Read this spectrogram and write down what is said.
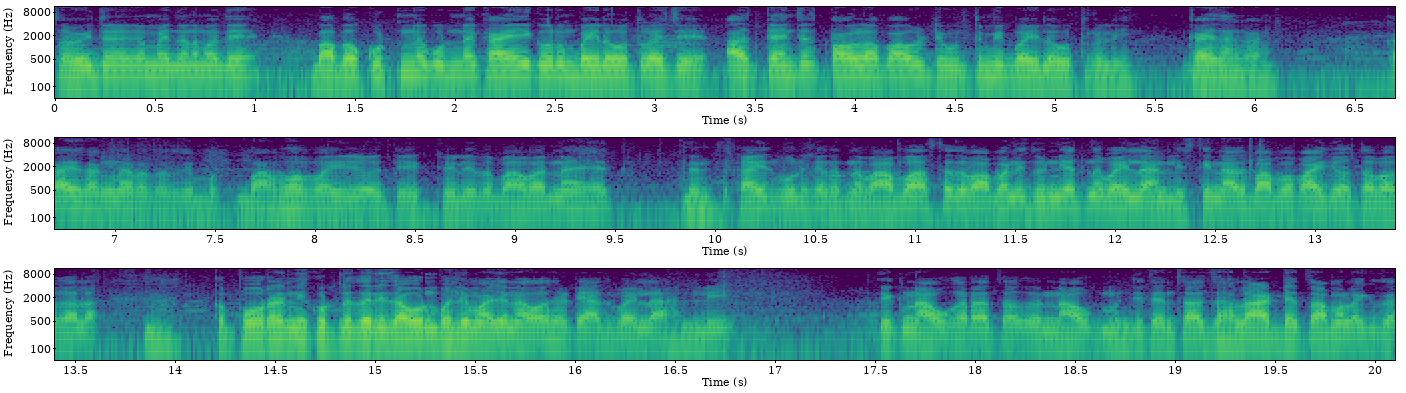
संविधानाच्या मैदानामध्ये बाबा कुठं ना कुठं काही करून बैल उतरवायचे. आज त्यांच्याच पावला पाऊल ठेवून तुम्ही बैल उतरवली. काय सांगाल? काय सांगणार आता ते ब- बाबा पाहिजे होते. ॲक्च्युली तर बाबा नाही आहेत. त्यांचं काहीच बोलू शकत नाही. बाबा असतं तर बाबांनी दुनियातनं बैल आणलीस तिने आज बाबा पाहिजे होता बघायला. का पोरांनी कुठनं तरी जाऊन भले माझ्या नावासाठी आज बैला आणली. एक नाव करायचं नाव म्हणजे त्यांचा झाला अड्ड्याचा आम्हाला एकदा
